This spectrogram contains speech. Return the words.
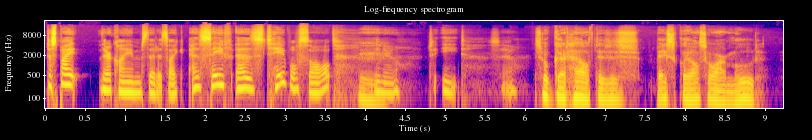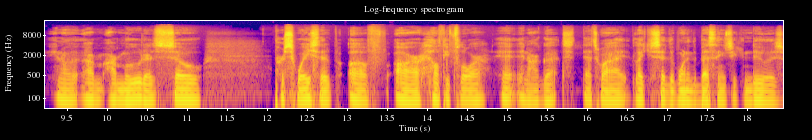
Despite their claims that it's like as safe as table salt, Hmm. you know, to eat. So, So gut health is basically also our mood. You know, our, our mood is so persuasive of our healthy flora in, in our guts. That's why, like you said, that one of the best things you can do is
